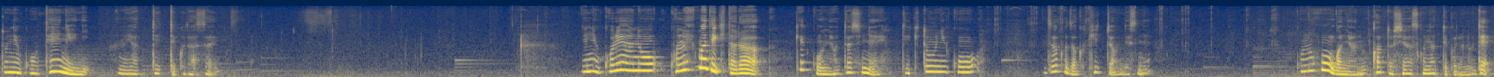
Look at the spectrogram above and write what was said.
とにこう丁寧にあのやってってください。これあのこの辺まで来たら結構ね私ね適当にこうザクザク切っちゃうんですね。この方がねあのカットしやすくなってくるので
